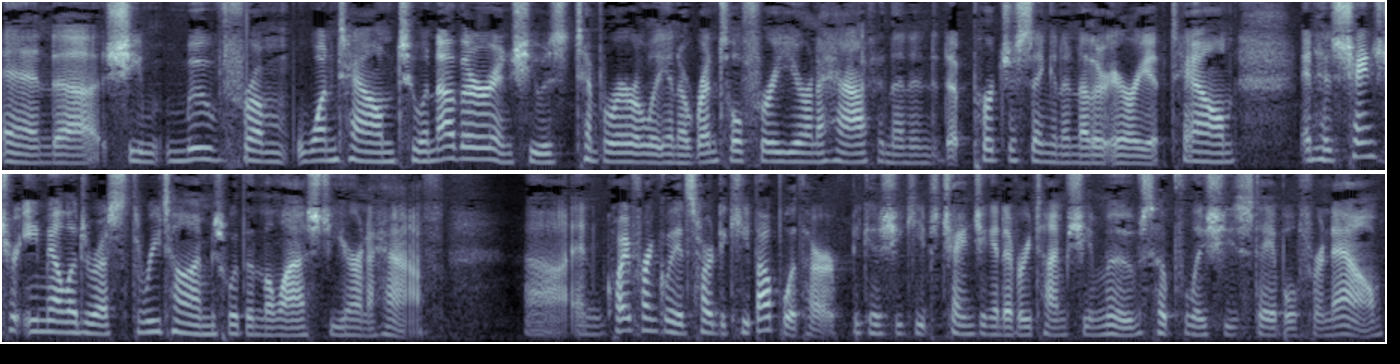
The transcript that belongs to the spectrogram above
and uh, she moved from one town to another and she was temporarily in a rental for a year and a half and then ended up purchasing in another area of town and has changed her email address three times within the last year and a half uh, and quite frankly it's hard to keep up with her because she keeps changing it every time she moves hopefully she's stable for now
